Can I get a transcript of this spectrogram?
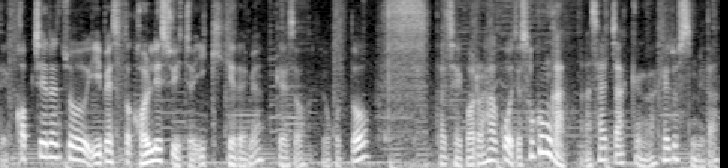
네, 껍질은 좀 입에서도 걸릴 수 있죠. 익히게 되면. 그래서 이것도 다 제거를 하고 이제 소금 간 살짝 해줬습니다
